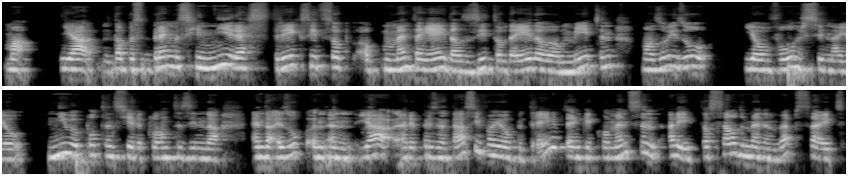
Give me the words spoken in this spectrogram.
Maar ja, dat brengt misschien niet rechtstreeks iets op op het moment dat jij dat ziet of dat jij dat wil meten, maar sowieso jouw volgers zien dat, jouw nieuwe potentiële klanten zien dat. En dat is ook een, een, ja, een representatie van jouw bedrijf, denk ik. Want mensen, allee, datzelfde met een website.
